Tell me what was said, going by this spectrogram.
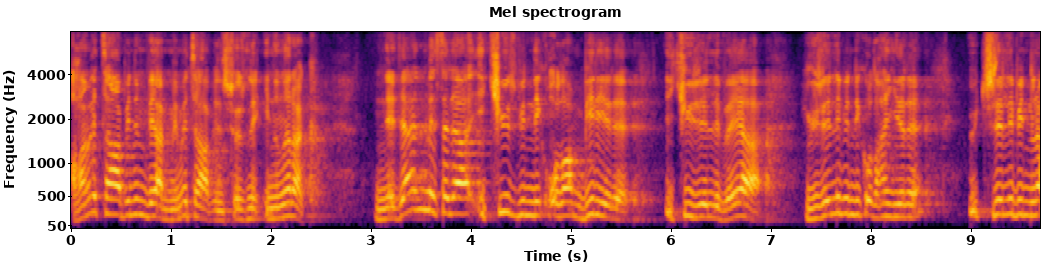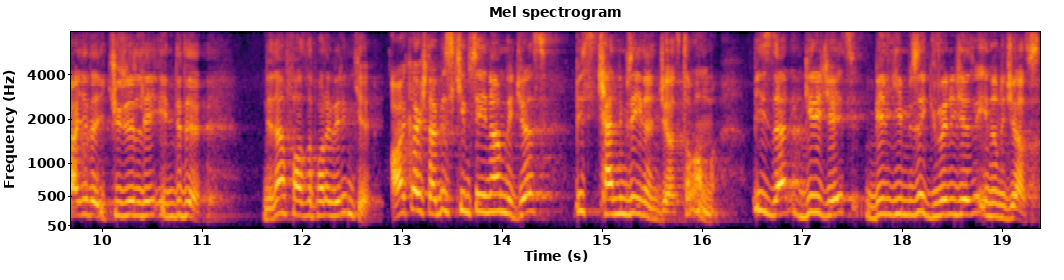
Ahmet abinin veya Mehmet abinin sözüne inanarak neden mesela 200 binlik olan bir yere 250 veya 150 binlik olan yere 350 bin lirayla da 250'ye indi de neden fazla para vereyim ki? Arkadaşlar biz kimseye inanmayacağız. Biz kendimize inanacağız tamam mı? Bizler gireceğiz, bilgimize güveneceğiz ve inanacağız.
